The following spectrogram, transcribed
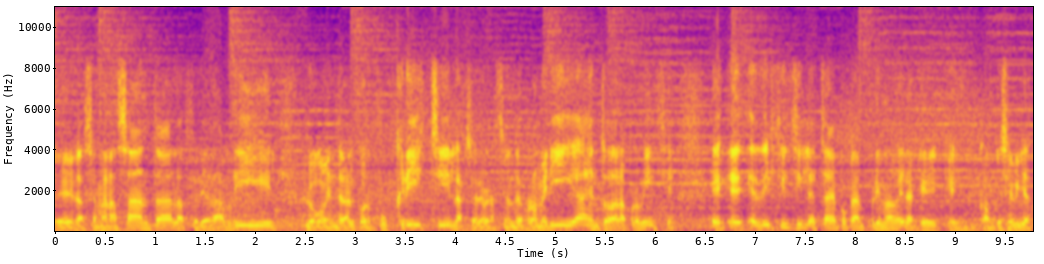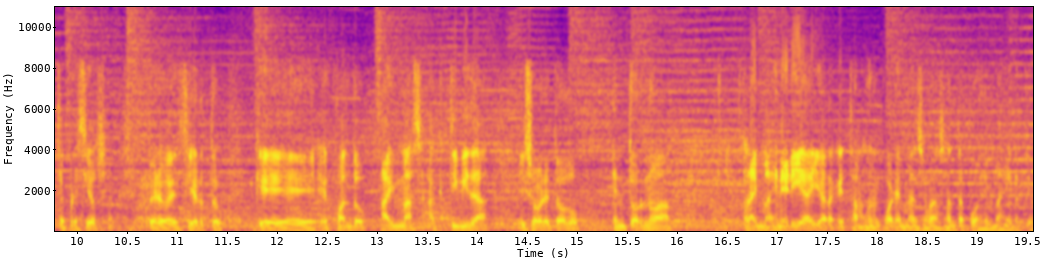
eh, la Semana Santa, la Feria de Abril, luego vendrá el Corpus Christi, la celebración de romería en toda la provincia. Es, difícil esta época en primavera, que, aunque Sevilla esté preciosa, pero es cierto que es cuando hay más actividad y sobre todo en torno a la imaginería y ahora que estamos en Cuaresma en Semana Santa, pues imagínate.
